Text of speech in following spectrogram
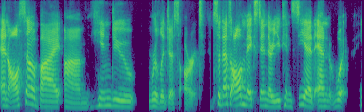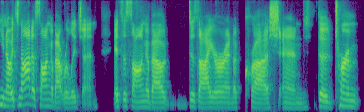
and also by um, Hindu religious art. So that's all mixed in there. You can see it, and what you know, it's not a song about religion. It's a song about desire and a crush. And the term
